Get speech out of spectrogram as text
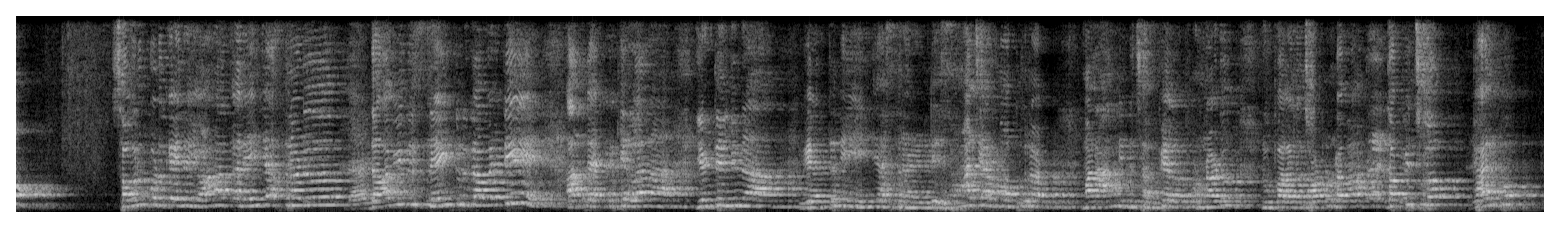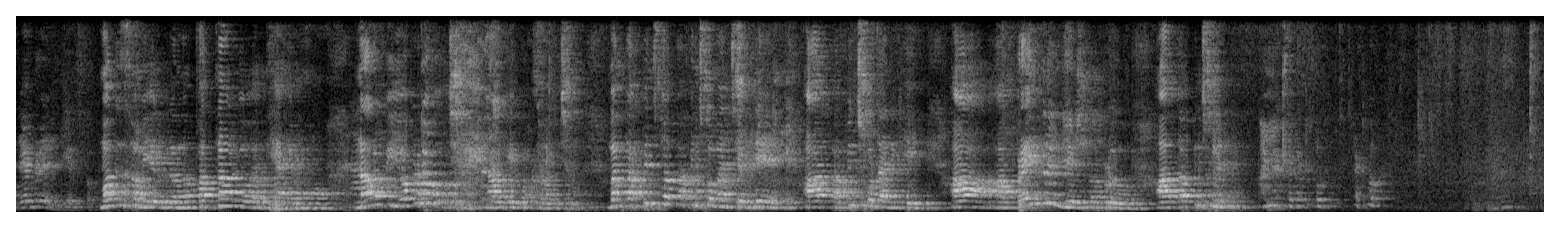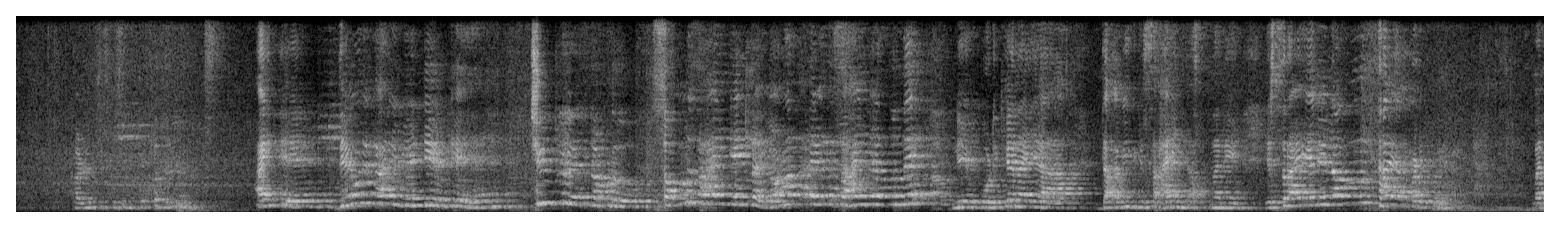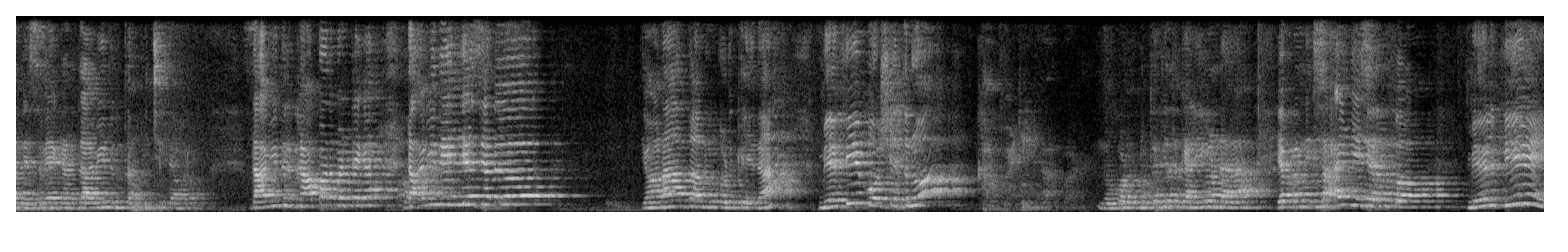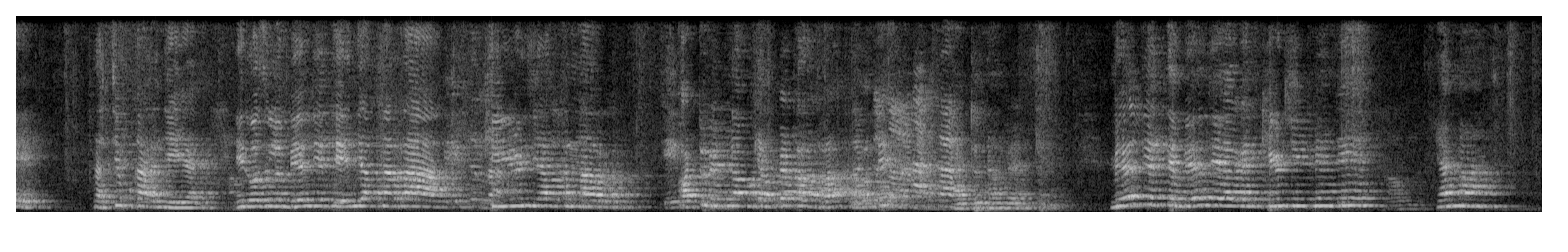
సౌలు కొడుకైన యోనాతాన్ ఏం చేస్తున్నాడు? దావీదు స్నేహితుడు కాబట్టి అతను ఎక్కడికి వెళ్ళానా ఎటు వెళ్ళినా వెంటనే ఏం చేస్తున్నాడంటే సమాచారం పంపుతున్నాడు. మా నాన్న నిన్ను చంపేయాలనుకున్నాడు నువ్వు పలానా చోట ఉండవా? తప్పించుకో. మొదటి సమయాల గ్రంథం పద్నాలుగో అధ్యాయము నలభై ఒకటో వచ్చిన నలభై ఒకటో వచ్చిన మరి తప్పించుకో తప్పించుకోమని చెప్తే ఆ తప్పించుకోవడానికి ఆ ఆ ప్రయత్నం చేసినప్పుడు ఆ తప్పించుకునే కళ్ళు అట్లా పెట్టుకో పెట్టుకో. కళ్ళు అయితే దేవుని కార్యం ఏంటి అంటే చీట్లు వేసినప్పుడు సౌలు సహాయం చేయట్లేదు యోనాథానే కదా సహాయం చేస్తుంది? నీ కొడుకేనయ్యా దావికి సహాయం చేస్తుందని ఇస్రాయేలీలంతా ఏర్పడిపోయారు. మరి నిజమే కదా దావీదుని తప్పించింది ఎవరు? దావీదుని కాపాడబట్టేగా దావీదు ఏం చేశాడు? యోనాథాను కొడుకైనా మెఫీ భవిష్యత్తును కాపాడి కాపాడు నువ్వు కూడా కృతజ్ఞత కలిగి ఉండాలా? ఎవరు నీకు సహాయం చేశారనుకో మేలుకి ప్రత్యుపకారం చేయాలి. ఈ రోజుల్లో మేలు చేస్తే ఏం చేస్తున్నారా? కీడు చేస్తున్నారు. అట్టు పెట్టినాము ఎంత పెట్టాలరా అట్టు మేలు చేస్తే మేలు చేయాలి కానీ కీడు చేయటం ఏంటి? ఏమ్మా?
